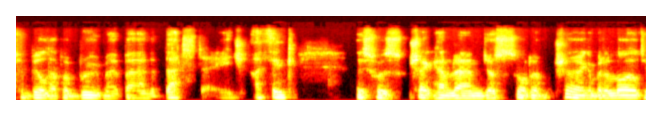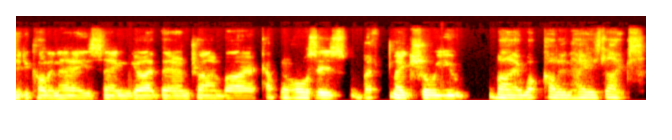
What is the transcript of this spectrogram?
to build up a broodmare band at that stage. I think this was Sheikh Hamdan just sort of showing a bit of loyalty to Colin Hayes, saying go out there and try and buy a couple of horses, but make sure you buy what Colin Hayes likes.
